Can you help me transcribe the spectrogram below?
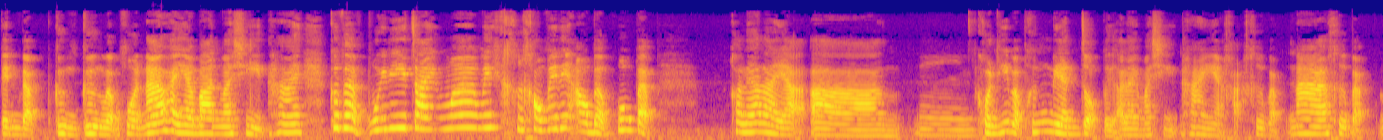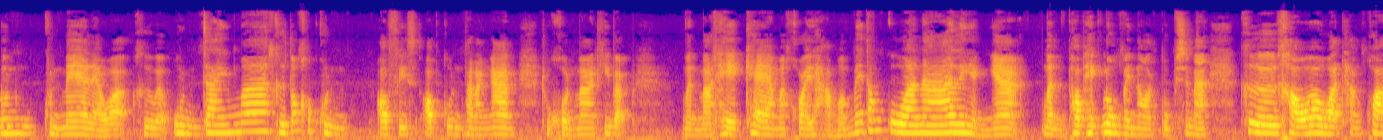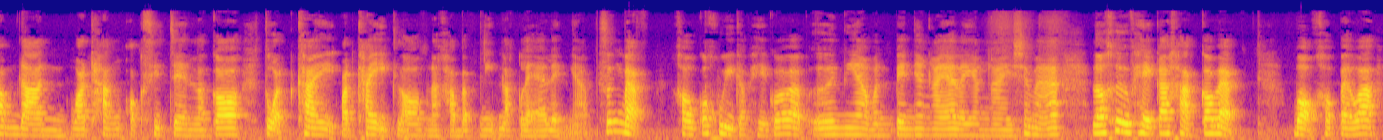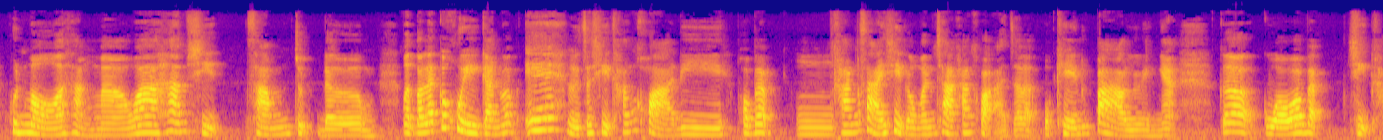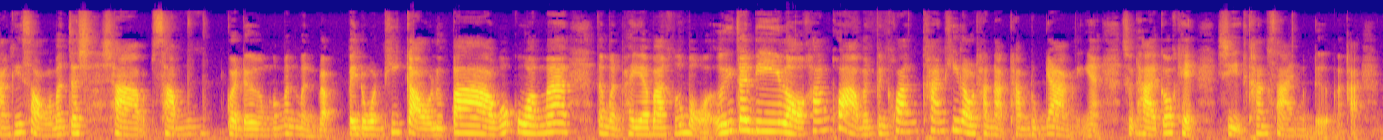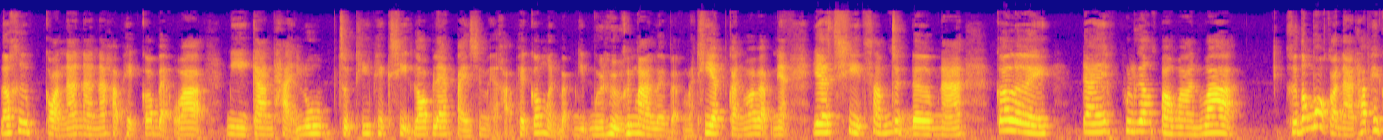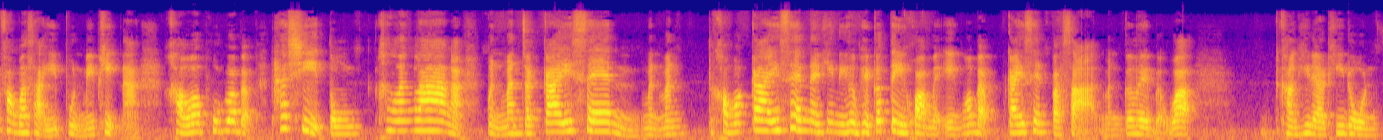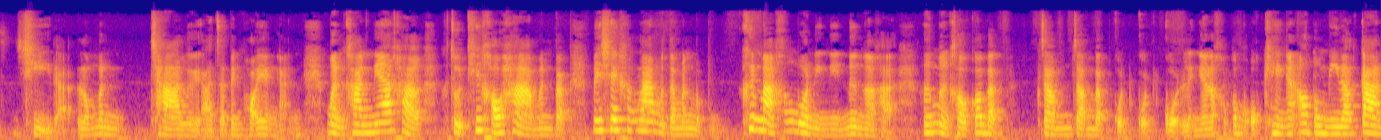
เป็นแบบกึ่งกึ่งแบบหัวหน้าพยาบาลมาฉีดให้ ก็แบบอุ้ยดีใจมากไม่คือเขาไม่ได้เอาแบบพวกแบบ เขาเรียกอะไรอะอ่าอืมคนที่แบบเพิ่งเรียนจบหรืออะไรมาฉีดให้อะค่ะ คือแบบหน้าคือแบบรุ่นคุณแม่แล้วอะคือแบบอุ่นใจมาก คือต้องขอบคุณออฟฟิศขอบคุณพนักงานทุกคนมากที่แบบเหมือนมาเทคแคร์มาคอยถามว่าไม่ต้องกลัวนะอะไรอย่างเงี้ยเหมือนพอเพกลงไปนอนปุ๊บใช่ไหมคือเขาวัดทั้งความดัน วัดทั้งออกซิเจน แล้วก็ตรวจไข้วัดไข้อีกรอบนะคะ แบบนิบหลักแร้อะไรเงี้ยซึ่งแบบ เขาก็คุยกับเพกว่าแบบเออเนี่ยมันเป็นยังไงอะไรยังไงใช่ไหมแล้วคือเพกอะค่ะก็แบบบอกเขาไปว่า คุณหมอสั่งมาว่าห้ามฉีดซ้ำจุดเดิม เหมือนตอนแรกก็คุยกันว่า เอ๊ะ หรือจะฉีดข้างขวาดี เพราะแบบข้างซ้ายฉีดลงมันชาข้างขวาอาจจะแบบโอเคหรือเปล่าหรืออย่างเงี้ย ก็กลัวว่าแบบ ฉีดครั้งที่สองแล้วมันจะชาแบบซ้ำกว่าเดิมแล้วมันเหมือนแบบไปโดนที่เก่าหรือเปล่าก็กลัวมาก แต่เหมือนพยาบาลเขาก็บอกว่าเอ้ยจะดีหรอข้างขวามันเป็นข้างข้างที่เราถนัดทำทุกอย่างอย่างเงี้ยสุดท้ายก็โอเคฉีดข้างซ้ายเหมือนเดิมนะคะแล้วคือก่อนหน้านั้นนะคะเพกก็แบบว่ามีการถ่ายรูปจุดที่เพกฉีดรอบแรกไปใช่ไหมคะเพกก็เหมือนแบบหยิบมือถือขึ้นมาเลยแบบมาเทียบกันว่าแบบเนี้ยอย่าฉีดซ้ำจุดเดิมนะ ก็เลยได้พูดเรื่องประมาณว่า คือต้องบอกก่อนนะ ถ้าเพกฟังภาษาญี่ปุ่นไม่ผิดนะเขาว่าพูดว่าแบบถ้าฉีดตรงข้างล่างๆอะ เหมือนมันจะใกล้เส้น เหมือนมันคำว่าใกล้เส้นในที่นี้คือเพกก็ตีความไปเองว่าแบบใกล้เส้นประสาทมันก็เลยแบบว่า ครั้งที่แล้วที่โดนฉีดอะแล้วมันชาเลยอาจจะเป็นเพราะอย่างนั้น เหมือนครั้งเนี้ยค่ะ จุดที่เขาหามันแบบไม่ใช่ข้างล่างมันแต่มันแบบขึ้นมาข้างบนอีกนิดนึงอะค่ะคือเหมือนเขาก็แบบ จำจำแบบกดกดกดอะไรเงี้ยแล้วเขาก็บอกโอเคงั้นเอาตรงนี้แล้วกัน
